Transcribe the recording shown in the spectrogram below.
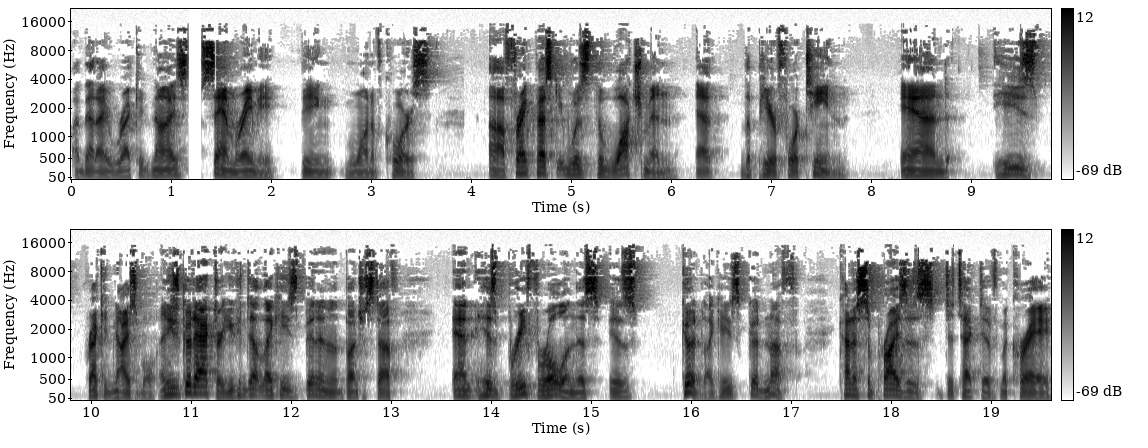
that I recognized. Sam Raimi being one, of course. Uh, Frank Pesce was the Watchman at the Pier 14, and he's recognizable and he's a good actor. You can tell, like, he's been in a bunch of stuff, and his brief role in this is good. Like, he's good enough. Kind of surprises Detective McCrae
